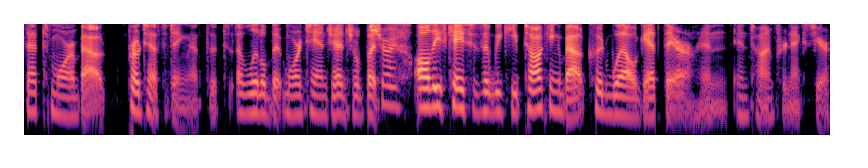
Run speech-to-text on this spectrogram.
that's more about protesting. That, that's a little bit more tangential, but Sure. all these cases that we keep talking about could well get there in, in time for next year.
